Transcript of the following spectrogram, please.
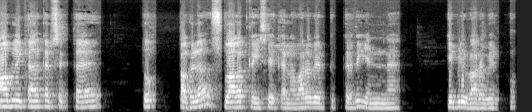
आपने क्या कर सकता है तो பகல ஸ்வாகத் கைசே கரலாம் வரவேற்புக்கிறது என்ன எப்படி வரவேற்போம்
